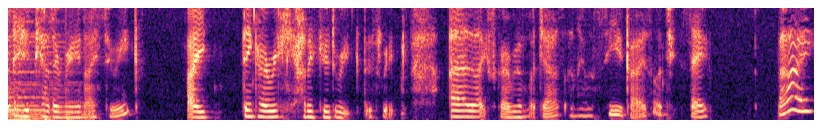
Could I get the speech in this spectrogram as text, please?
I hope you had a really nice week. I think I really had a good week this week. Uh, like, subscribe, and all that jazz, and I will see you guys on Tuesday. Bye!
